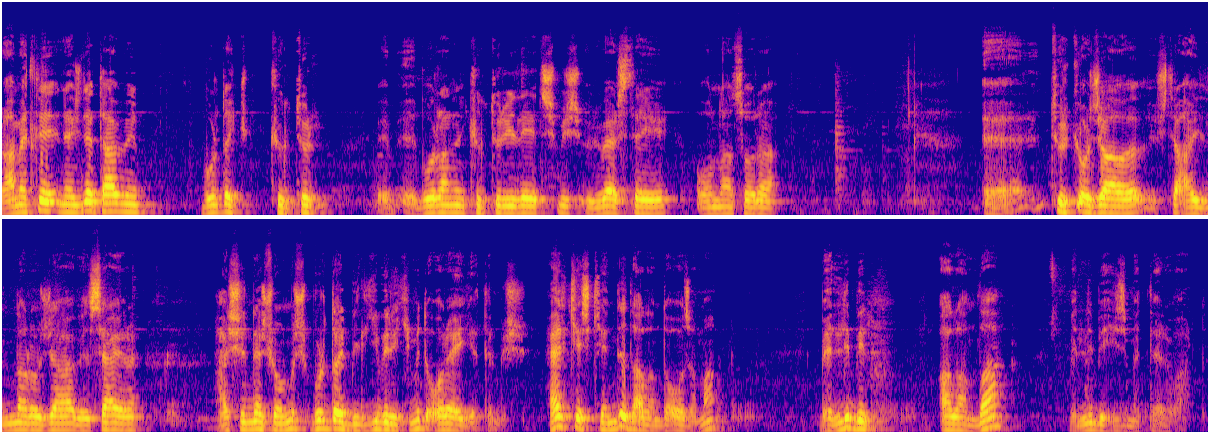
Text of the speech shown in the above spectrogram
Rahmetli Necdet abi burada kü- kültür e, e, buranın kültürüyle yetişmiş üniversiteyi ondan sonra e, Türk Ocağı işte Aydınlar Ocağı vesaire haşir neşir olmuş. Burada bilgi birikimi de oraya getirmiş. Herkes kendi dalında o zaman belli bir alanda belli bir hizmetleri vardı.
